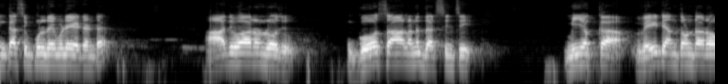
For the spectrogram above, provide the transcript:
ఇంకా సింపుల్ రెమెడీ ఏంటంటే ఆదివారం రోజు గోశాలను దర్శించి మీ యొక్క వెయిట్ ఎంత ఉంటారో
